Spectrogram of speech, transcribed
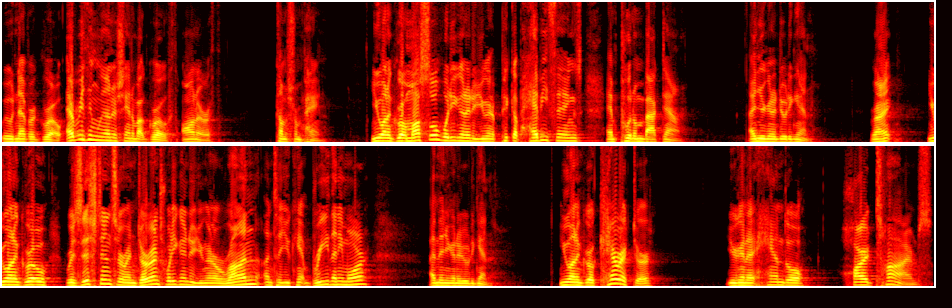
we would never grow. Everything we understand about growth on earth comes from pain. You want to grow muscle? What are you going to do? You're going to pick up heavy things and put them back down. And you're going to do it again right? You want to grow resistance or endurance? What are you going to do? You're going to run until you can't breathe anymore, and then you're going to do it again. You want to grow character? You're going to handle hard times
